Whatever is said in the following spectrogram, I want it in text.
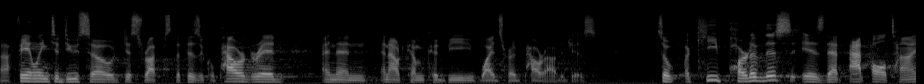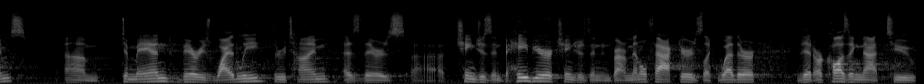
Uh, failing to do so disrupts the physical power grid, and then an outcome could be widespread power outages. So a key part of this is that at all times, um, demand varies widely through time as there's uh, changes in behavior, changes in environmental factors like weather that are causing that to,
